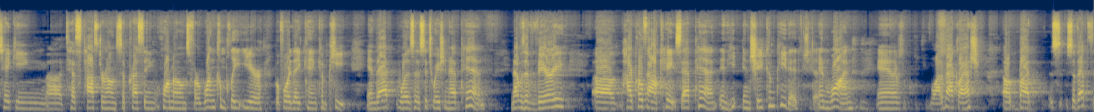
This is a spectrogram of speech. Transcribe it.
taking uh, testosterone suppressing hormones for one complete year before they can compete. And that was a situation at Penn. And that was a very uh, high-profile case at Penn, and he, and she competed did. and won, and there was a lot of backlash. Uh, But, so that's,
